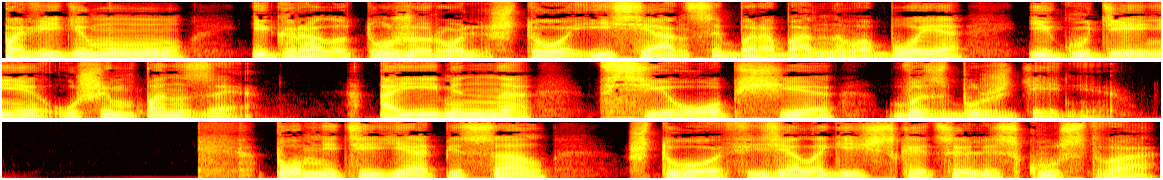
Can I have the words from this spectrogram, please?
по-видимому, играло ту же роль, что и сеансы барабанного боя и гудение у шимпанзе, а именно всеобщее возбуждение. Помните, я писал, что физиологическая цель искусства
